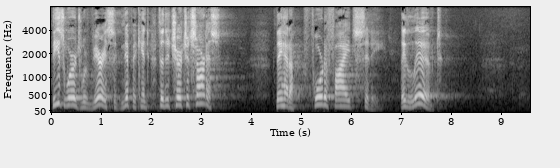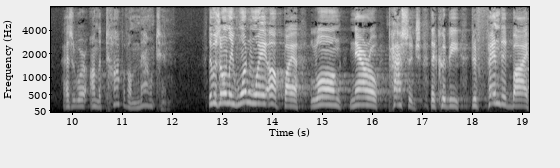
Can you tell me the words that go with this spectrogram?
These words were very significant to the church at Sardis. They had a fortified city. They lived, as it were, on the top of a mountain. There was only one way up by a long, narrow passage that could be defended by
